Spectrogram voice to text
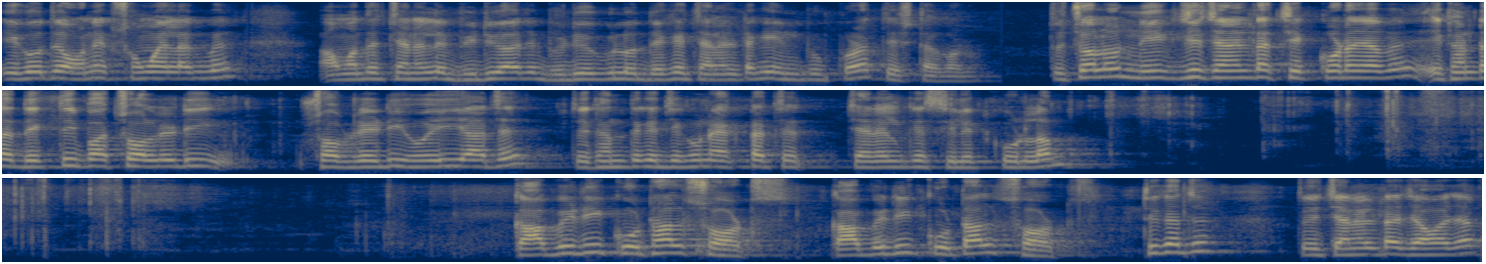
এগোতে অনেক সময় লাগবে। আমাদের চ্যানেলে ভিডিও আছে ভিডিওগুলো দেখে চ্যানেলটাকে ইমপ্রুভ করার চেষ্টা করো। তো চলো নেক্সট যে চ্যানেলটা চেক করা যাবে, এখানটা দেখতেই পাচ্ছ অলরেডি সব রেডি হয়েই আছে। তো এখান থেকে যে কোনো একটা চ্যানেলকে সিলেক্ট করলাম। কাবেরি কোঠাল শর্টস, কাবেরি কোটাল শর্টস, ঠিক আছে? তো এই চ্যানেলটা যাওয়া যাক।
